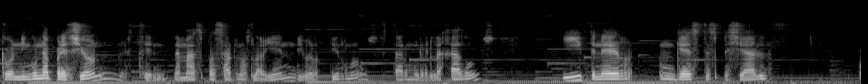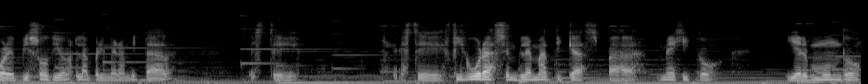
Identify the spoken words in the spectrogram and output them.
con ninguna presión, este, nada más pasárnosla bien, divertirnos, estar muy relajados y tener un guest especial por episodio, la primera mitad, este, este, figuras emblemáticas para México y el mundo.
